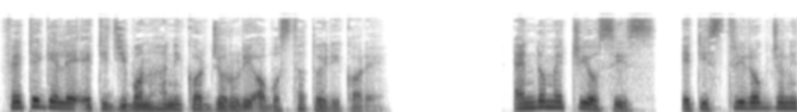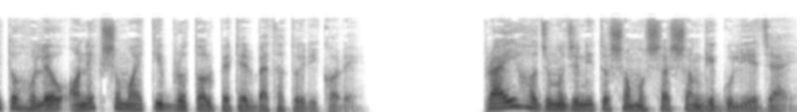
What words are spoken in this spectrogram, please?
ফেটে গেলে এটি জীবনহানিকর জরুরি অবস্থা তৈরি করে। অ্যান্ডোমেট্রিওসিস এটি স্ত্রীরোগজনিত হলেও অনেক সময় তীব্র তলপেটের ব্যথা তৈরি করে। প্রায়ই হজমজনিত সমস্যার সঙ্গে গুলিয়ে যায়।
